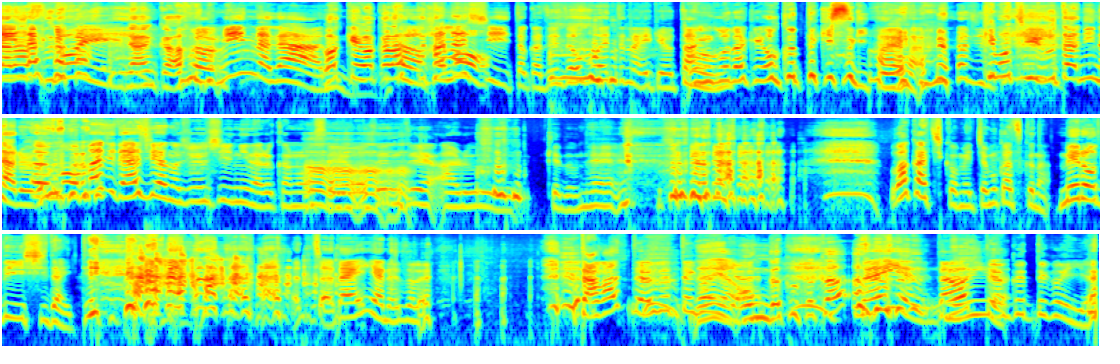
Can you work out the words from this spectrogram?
たらすごいなんか。そうみんながわけわからん。話とか全然覚えてないけど単語だけ送ってきすぎて、はいはい。マジで。気持ちいい歌になる。うんもうマジでアジアの純真になる可能性は全然あるけどね。若ち子めっちゃムカつくな。メロディー次第ってじゃないんやねそれ 黙って送ってこいや。音楽家か？ないや 黙って送ってこいや。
